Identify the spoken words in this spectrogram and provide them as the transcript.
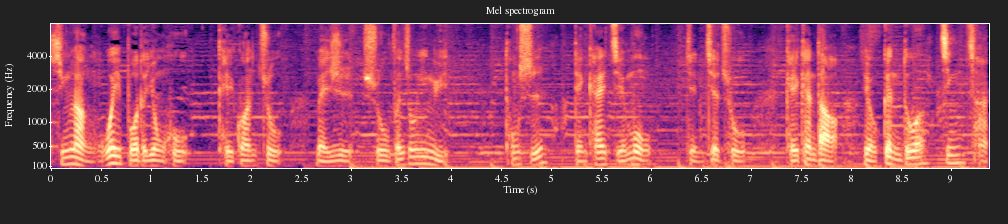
新浪微博的用户可以关注“每日十五分钟英语”，同时点开节目简介处可以看到有更多精彩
